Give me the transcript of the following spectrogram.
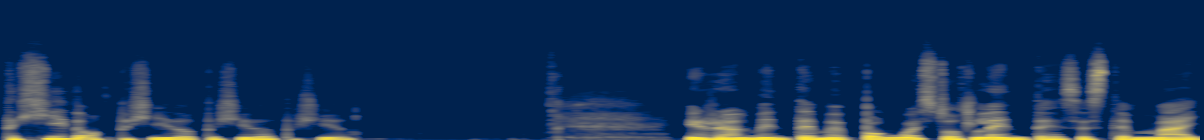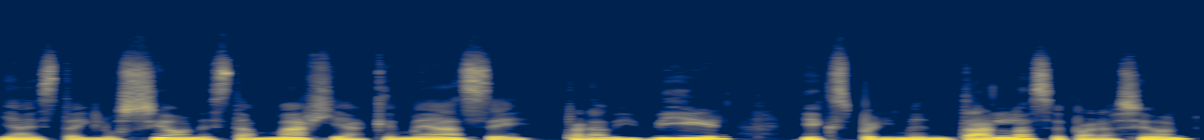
tejido, tejido, tejido, tejido. Y realmente me pongo estos lentes, este maya, esta ilusión, esta magia que me hace para vivir y experimentar la separación,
